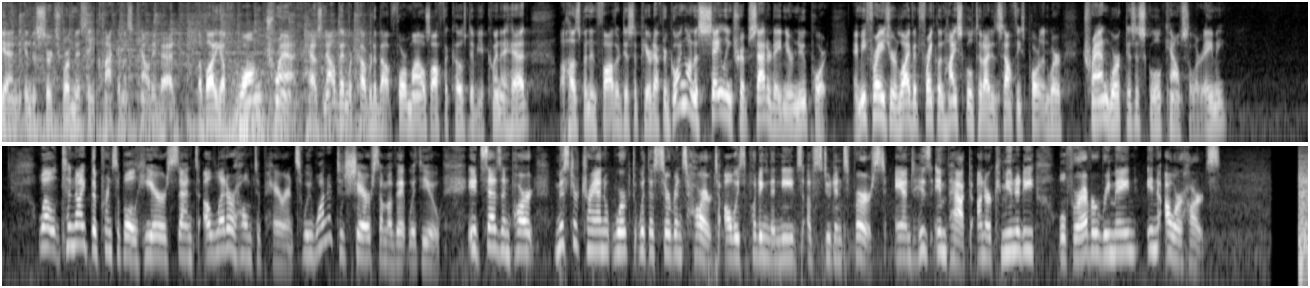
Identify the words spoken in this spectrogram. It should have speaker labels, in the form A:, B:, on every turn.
A: weekend in the search for a missing Clackamas County man. The body of Hoang Tran has now been recovered about four miles off the coast of Yaquina Head. The husband and father disappeared after going on a sailing trip Saturday near Newport. Amy Frazier live at Franklin High School tonight in Southeast Portland where Tran worked as a school counselor. Amy?
B: Well, tonight the principal here sent a letter home to parents. We wanted to share some of it with you. It says in part, Mr. Tran worked with a servant's heart, always putting the needs of students first, and his impact on our community will forever remain in our hearts.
